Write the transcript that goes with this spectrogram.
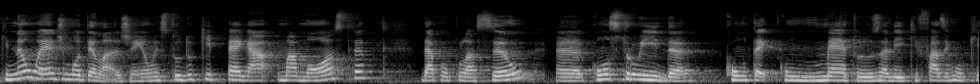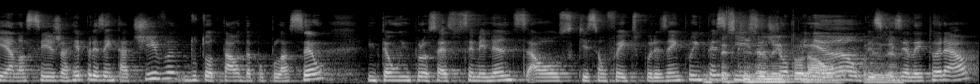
que não é de modelagem, é um estudo que pega uma amostra da população uh, construída com, te, com métodos ali que fazem com que ela seja representativa do total da população então, em processos semelhantes aos que são feitos, por exemplo, em, em pesquisas pesquisa de opinião, pesquisa exemplo. eleitoral.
